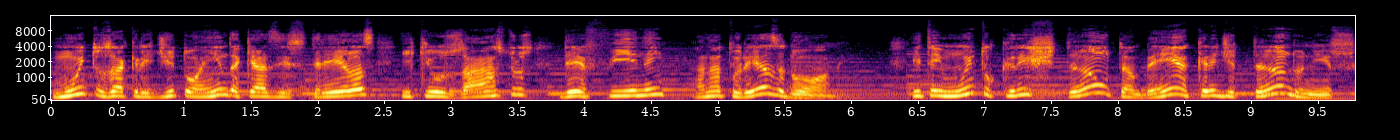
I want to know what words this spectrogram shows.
Muitos acreditam ainda que as estrelas e que os astros definem a natureza do homem. E tem muito cristão também acreditando nisso.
